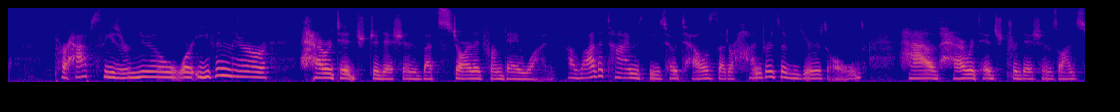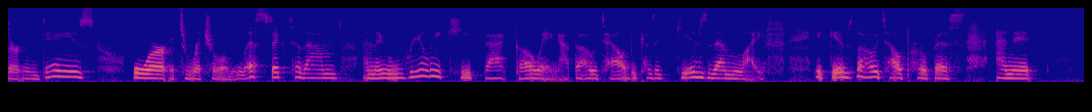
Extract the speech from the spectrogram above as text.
Perhaps these are new or even they're heritage traditions that started from day one. A lot of times, these hotels that are hundreds of years old have heritage traditions on certain days or it's ritualistic to them and they really keep that going at the hotel because it gives them life. It gives the hotel purpose and it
